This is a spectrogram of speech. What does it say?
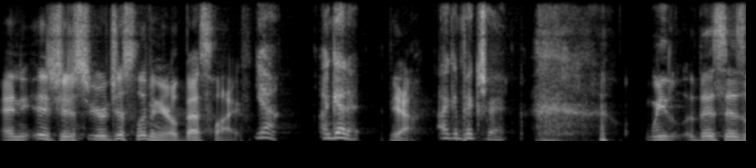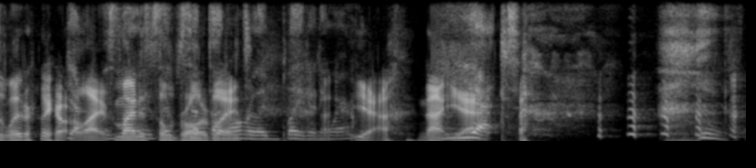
and it's just you're just living your best life. Yeah. I get it. Yeah, I can picture it. we this is literally our yeah, life. Mine is still except I don't really blade anywhere. Yeah, not yet. Yet.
